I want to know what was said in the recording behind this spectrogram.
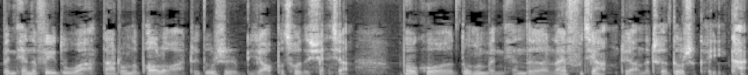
本田的飞度啊、大众的 Polo 啊，这都是比较不错的选项。包括东风本田的来福将这样的车都是可以看，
